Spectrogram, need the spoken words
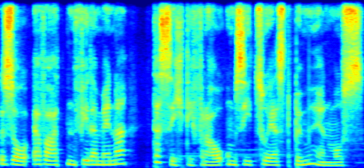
So erwarten viele Männer, dass sich die Frau um sie zuerst bemühen muss.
